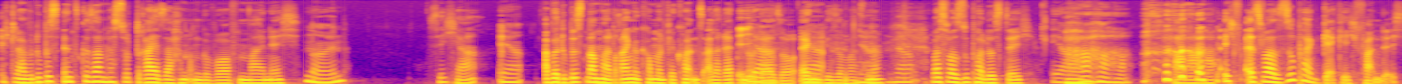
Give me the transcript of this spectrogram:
Ich glaube, du bist insgesamt hast du drei Sachen umgeworfen, meine ich. Nein. Sicher. Ja. Aber du bist nochmal drangekommen und wir konnten es alle retten Ja, oder so. Irgendwie ja, sowas, ja, ne? ja. Was war super lustig. Ja, hahaha. Haha. ich, es war super geckig, fand ich.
